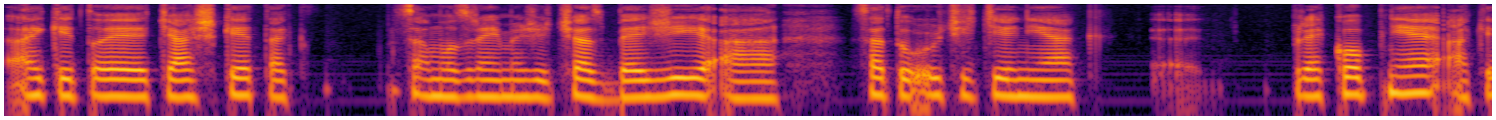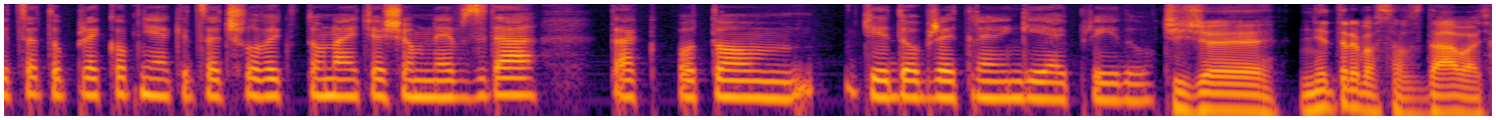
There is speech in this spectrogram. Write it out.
aj keď to je ťažké, tak samozrejme, že čas beží a sa to určite nejak prekopne a keď sa to prekopne a keď sa človek v tom najťažšom nevzdá, tak potom tie dobré tréningy aj prídu. Čiže netreba sa vzdávať.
